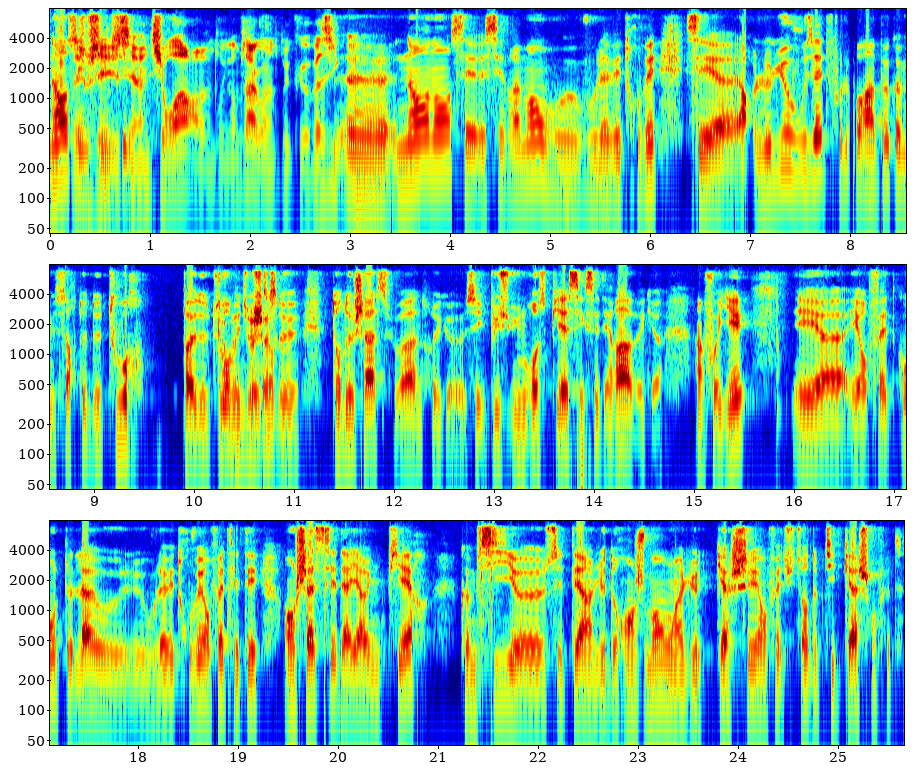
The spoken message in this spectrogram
Non c'est c'est un tiroir, un truc comme ça, quoi, un truc euh, basique Euh, non, non, c'est vraiment, vous, vous l'avez trouvé. C'est euh, alors le lieu où vous êtes, faut le voir un peu comme une sorte de tour, pas de tour, mais une tu vois, une chasse, sorte de tour de chasse, tu vois, un truc. euh, c'est plus une grosse pièce, etc., avec euh, un foyer. Et, euh, et en fait, compte là où, où vous l'avez trouvé, en fait, c'était enchâssé derrière une pierre comme si euh, c'était un lieu de rangement ou un lieu caché en fait, une sorte de petite cache en fait.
